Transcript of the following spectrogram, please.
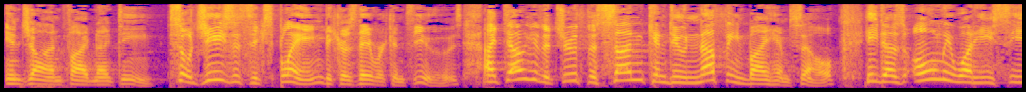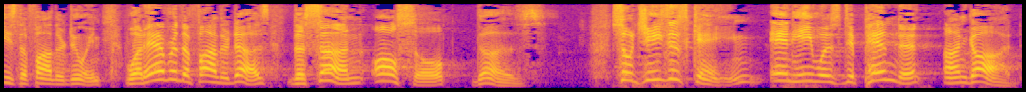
in John 5:19. So Jesus explained because they were confused, I tell you the truth, the son can do nothing by himself. He does only what he sees the father doing. Whatever the father does, the son also does. So Jesus came and he was dependent on God.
